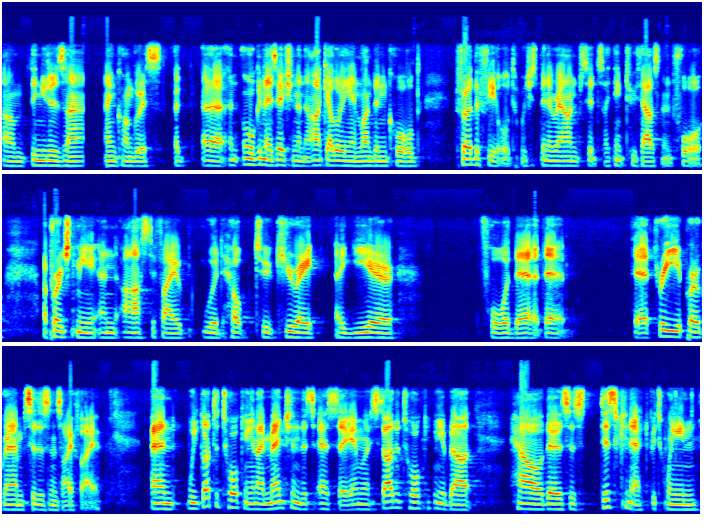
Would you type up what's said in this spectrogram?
um, the New Design Congress, uh, an organization, an art gallery in London called Furtherfield, which has been around since I think 2004, approached me and asked if I would help to curate a year for their their, their three-year program, Citizen Sci-Fi. And we got to talking, and I mentioned this essay, and we started talking about how there's this disconnect between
